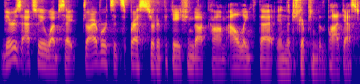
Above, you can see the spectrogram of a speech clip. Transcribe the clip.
There's actually a website, driveworksexpresscertification.com. I'll link that in the description to the podcast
